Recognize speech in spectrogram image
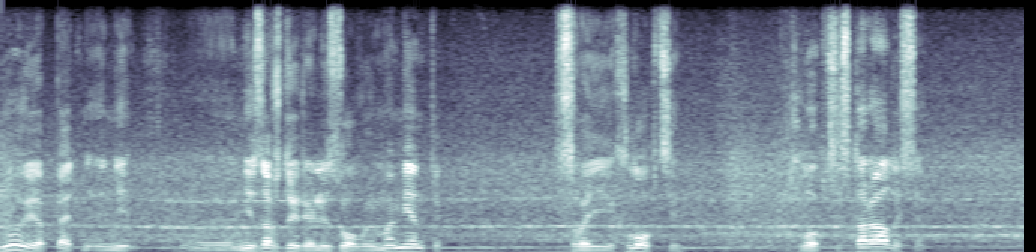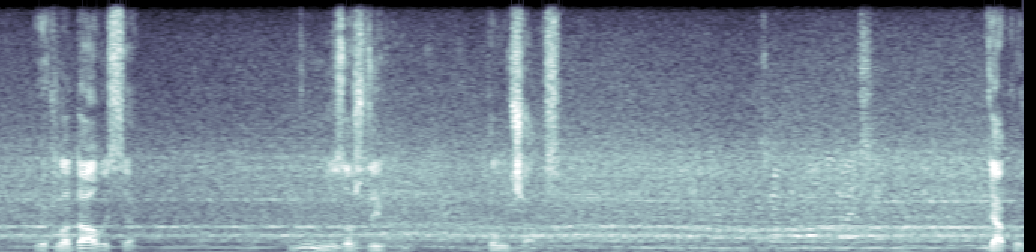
Ну і опять не, не, е, не завжди реалізовую моменти свої хлопці. Хлопці старалися, викладалися. Ну, не завжди вийшло. Дякую.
